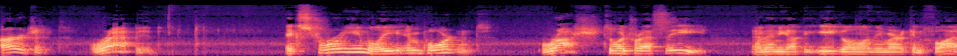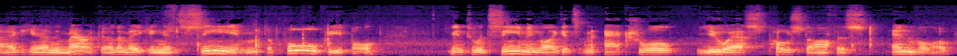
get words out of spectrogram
urgent, rapid, extremely important. Rush to addressee. And then you got the eagle and the American flag here in America to making it seem, to fool people into it seeming like it's an actual U.S. post office envelope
